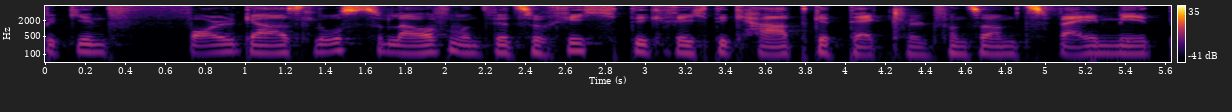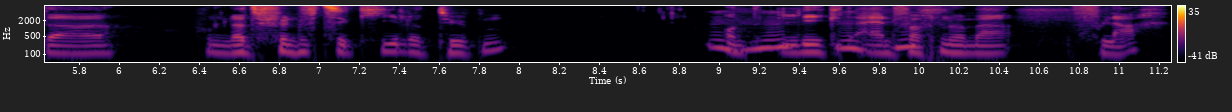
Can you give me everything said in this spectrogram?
beginnt Vollgas loszulaufen und wird so richtig, richtig hart getackelt von so einem 2 Meter 150 Kilo Typen und mhm, liegt mhm. einfach nur mal flach.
